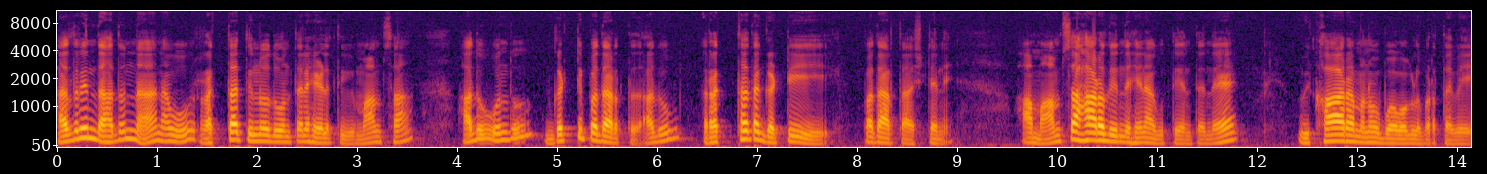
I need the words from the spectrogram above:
ಅದರಿಂದ ಅದನ್ನು ನಾವು ರಕ್ತ ತಿನ್ನೋದು ಅಂತಲೇ ಹೇಳ್ತೀವಿ. ಮಾಂಸ ಅದು ಒಂದು ಗಟ್ಟಿ ಪದಾರ್ಥ. ಅದು ರಕ್ತದ ಗಟ್ಟಿ ಪದಾರ್ಥ ಅಷ್ಟೇ ಆ ಮಾಂಸಾಹಾರದಿಂದ ಏನಾಗುತ್ತೆ ಅಂತಂದರೆ ವಿಕಾರ ಮನೋಭಾವಗಳು ಬರ್ತವೆ.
